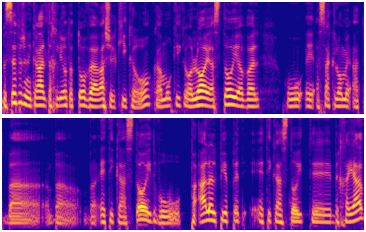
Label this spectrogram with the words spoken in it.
בספר שנקרא על תכליות הטוב והרע של קיקרו. כאמור, קיקרו לא היה סטואי, אבל הוא uh, עסק לא מעט ב, ב, באתיקה הסטואית, והוא פעל על פי האתיקה הסטואית uh, בחייו.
